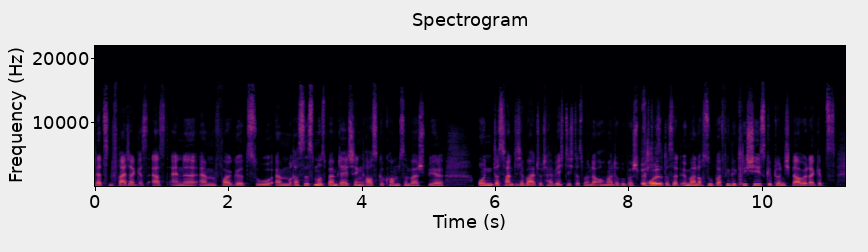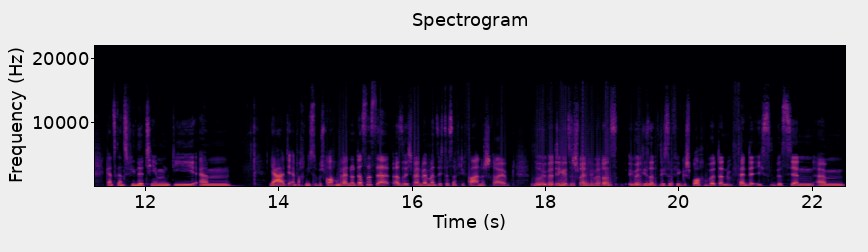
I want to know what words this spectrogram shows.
letzten Freitag ist erst eine ähm, Folge zu ähm, Rassismus beim Dating rausgekommen zum Beispiel. Und das fand ich aber halt total wichtig, dass man da auch mal darüber spricht, Voll. dass das halt immer noch super viele Klischees gibt. Und ich glaube, da gibt's ganz, ganz viele Themen, die ähm, ja, die einfach nicht so besprochen werden. Und das ist ja, also ich meine, wenn man sich das auf die Fahne schreibt, so über Dinge zu sprechen, über, sonst, über die sonst nicht so viel gesprochen wird, dann fände ich es ein bisschen ähm,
